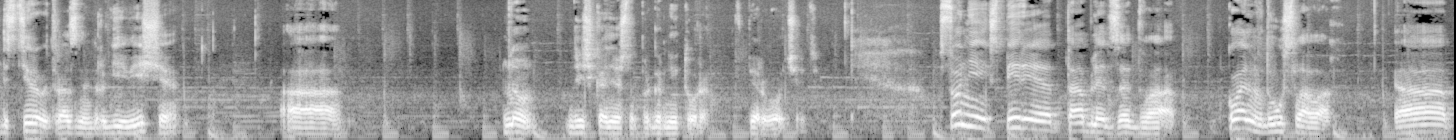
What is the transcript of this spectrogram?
тестировать разные другие вещи. А, ну, речь, конечно, про гарнитуры в первую очередь. Sony Xperia Tablet Z2. Буквально в двух словах. А,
